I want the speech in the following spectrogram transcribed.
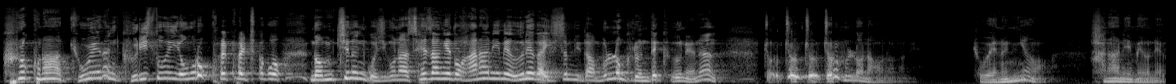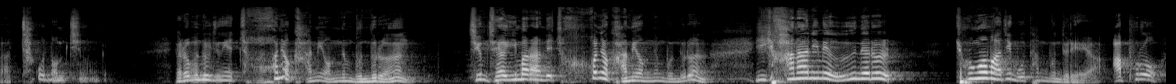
그렇구나. 교회는 그리스도의 영으로 콸콸 차고 넘치는 곳이구나. 세상에도 하나님의 은혜가 있습니다. 물론 그런데 그 은혜는 쫄쫄쫄쫄 흘러나오는 은혜. 교회는요, 하나님의 은혜가 차고 넘치는 거예요. 여러분들 중에 전혀 감이 없는 분들은 지금 제가 이 말하는데 전혀 감이 없는 분들은 이 하나님의 은혜를 경험하지 못한 분들이에요. 앞으로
